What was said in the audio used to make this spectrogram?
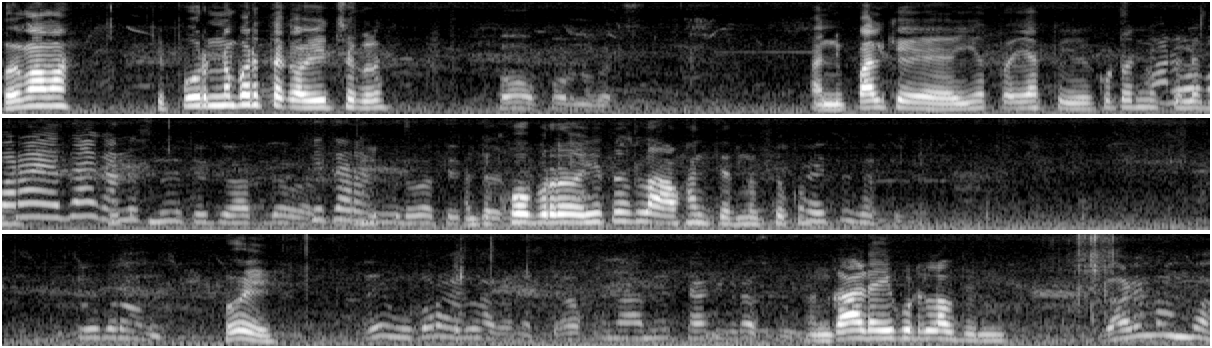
होय मामा हे पूर्ण भरतं का हो हे सगळं? हो पूर्ण बस आणि पालखी येतं येतो कुठं निघतं जागा नसते. किती? आणि ते खोबरं इथंच लाव हाणतात ना फेकून होय. ए उभं राहायला जागा नसते. आपण आम्ही त्या तिकडे असतो. आणि गाड्या कुठं लावते तुम्ही गाडी लांब बघ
